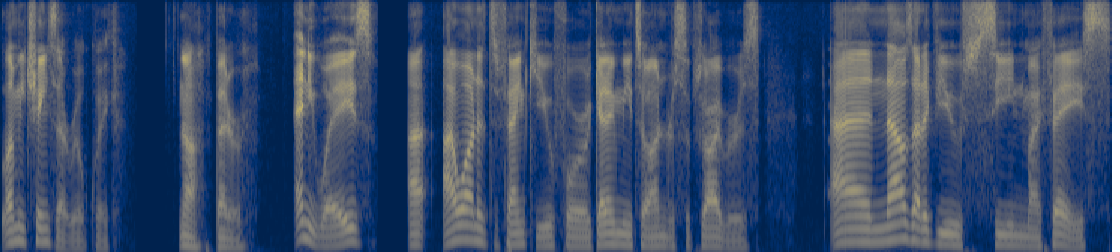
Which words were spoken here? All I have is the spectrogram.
let me change that real quick. Nah, better. Anyways, I, I wanted to thank you for getting me to 100 subscribers. And now that if you've seen my face,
